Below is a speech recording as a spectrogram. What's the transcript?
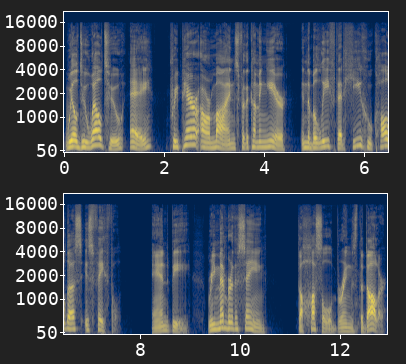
We'll do well to A. Prepare our minds for the coming year in the belief that He who called us is faithful, and B. Remember the saying, the hustle brings the dollar.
